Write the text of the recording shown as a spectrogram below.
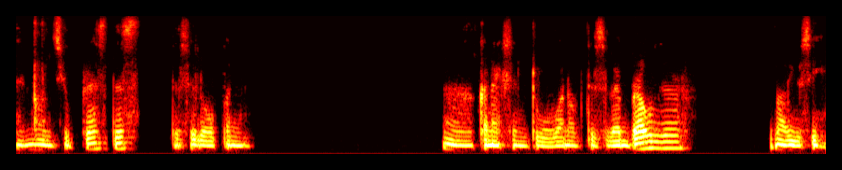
and once you press this this will open uh, connection to one of this web browser. Now you see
